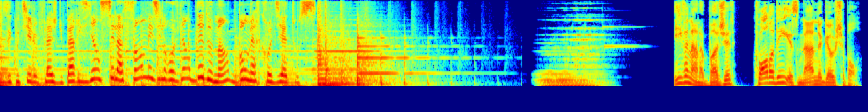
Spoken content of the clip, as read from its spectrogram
Vous écoutiez le flash du Parisien, c'est la fin, mais il revient dès demain. Bon mercredi à tous. Even on a budget, quality is non-negotiable.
